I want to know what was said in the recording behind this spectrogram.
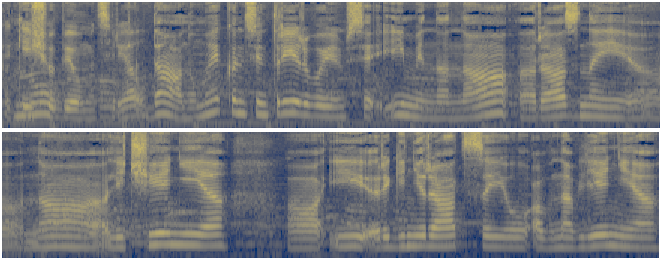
Какие ну, еще биоматериалы? Да, но мы концентрируемся именно на разные, э, на лечение э, и регенерацию, обновление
